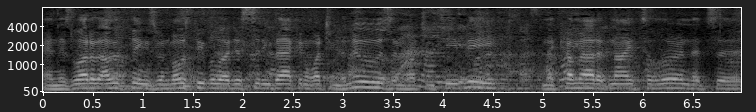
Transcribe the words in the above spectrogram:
and there's a lot of other things when most people are just sitting back and watching the news and watching TV, and they come out at night to learn that uh,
